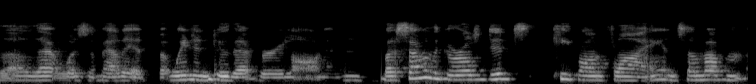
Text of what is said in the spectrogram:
uh, that was about it. But we didn't do that very long. And but some of the girls did keep on flying, and some of them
